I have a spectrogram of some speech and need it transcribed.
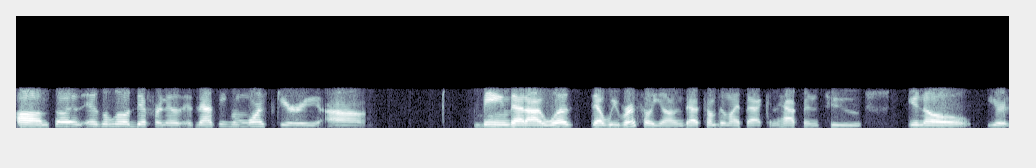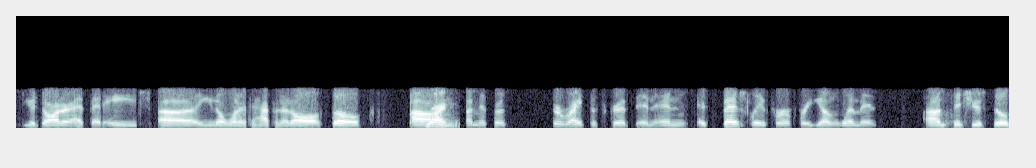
Um, so it, it's a little different, and that's even more scary. Um, being that I was that we were so young, that something like that can happen to, you know, your your daughter at that age. Uh, you don't want it to happen at all. So, um, Right. I mean, for to write the script, and and especially for for young women, um, since you're still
